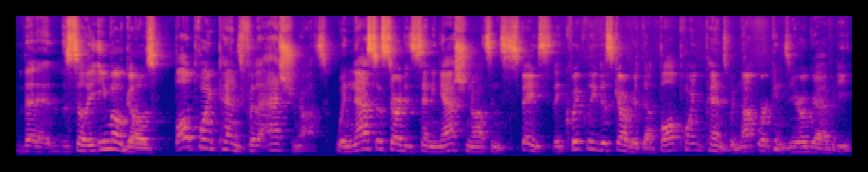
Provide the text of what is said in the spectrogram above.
the, so the email goes ballpoint pens for the astronauts. When NASA started sending astronauts into space, they quickly discovered that ballpoint pens would not work in zero gravity.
